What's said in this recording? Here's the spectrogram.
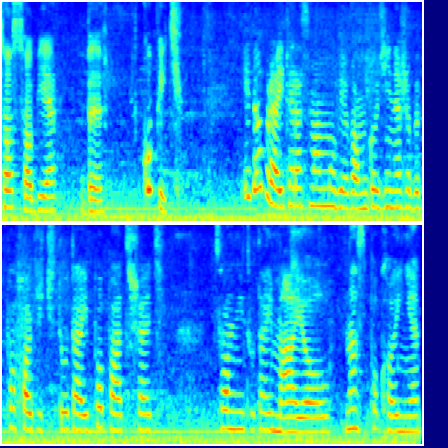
co sobie by kupić. I dobra, i teraz mam, mówię Wam, godzinę, żeby pochodzić tutaj, popatrzeć, co oni tutaj mają, na spokojnie,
